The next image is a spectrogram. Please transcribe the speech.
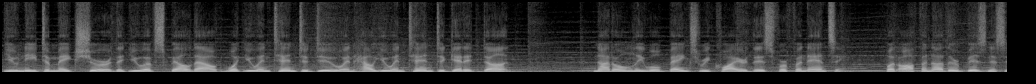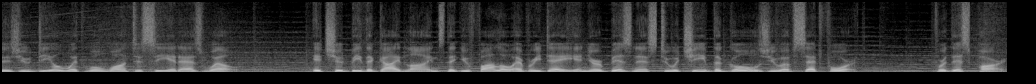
You need to make sure that you have spelled out what you intend to do and how you intend to get it done. Not only will banks require this for financing, but often other businesses you deal with will want to see it as well. It should be the guidelines that you follow every day in your business to achieve the goals you have set forth. For this part,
